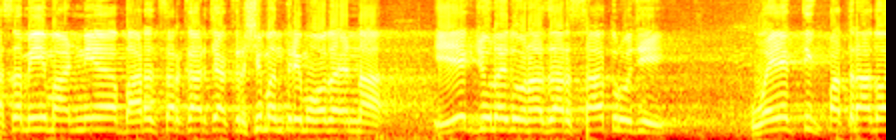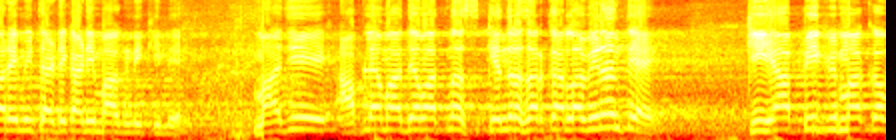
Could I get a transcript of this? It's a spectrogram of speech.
असं मी माननीय भारत सरकारच्या कृषी मंत्री महोदयांना एक जुलै दोन हजार सात रोजी वैयक्तिक पत्राद्वारे मी त्या ठिकाणी मागणी केली आहे. माझी आपल्या माध्यमातून केंद्र सरकारला विनंती आहे की ह्या पीक विमा क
